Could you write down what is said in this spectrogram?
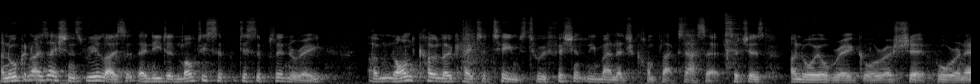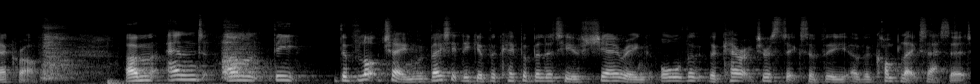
And organizations realized that they needed multidisciplinary um, non-co-located teams to efficiently manage complex assets, such as an oil rig or a ship or an aircraft. Um, and um, the, the blockchain would basically give the capability of sharing all the, the characteristics of the, of the complex asset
